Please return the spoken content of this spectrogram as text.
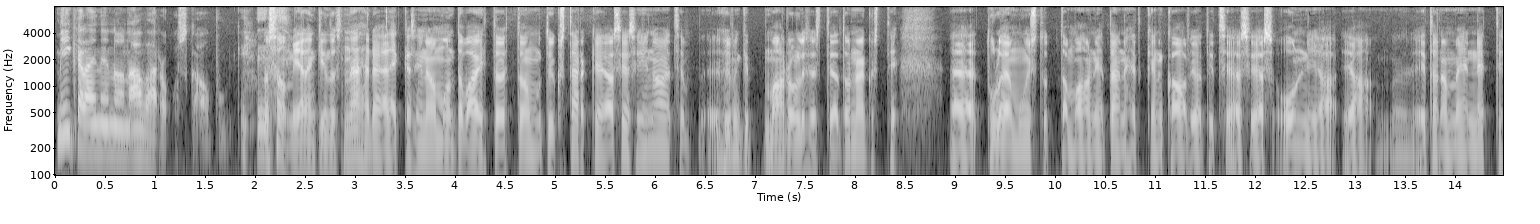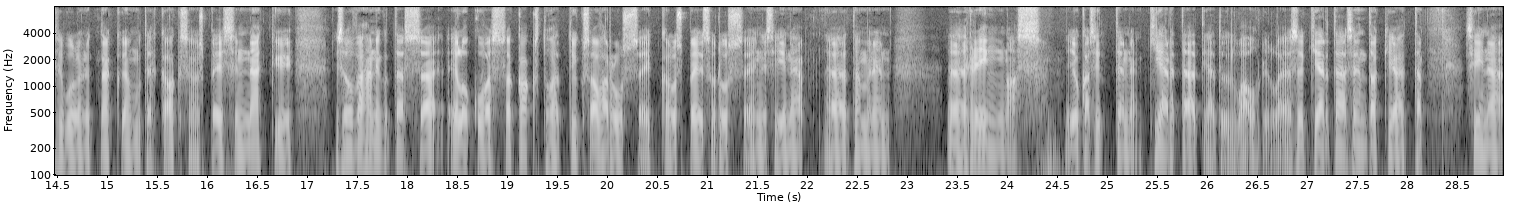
Minkälainen on avaruuskaupunki? No se on mielenkiintoista nähdä, eli siinä on monta vaihtoehtoa, mutta yksi tärkeä asia siinä on, että se hyvinkin mahdollisesti ja todennäköisesti tulee muistuttamaan, ja tämän hetken kaaviot itse asiassa on, ja, ja ei taida meidän nettisivuilla nyt näkyä, mutta ehkä Axion Spacein näkyy, niin se on vähän niin kuin tässä elokuvassa 2001 avaruusseikkailu Space Odyssey, niin siinä tämmöinen rengas, joka sitten kiertää tietyllä vauhdilla. Ja se kiertää sen takia, että siinä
